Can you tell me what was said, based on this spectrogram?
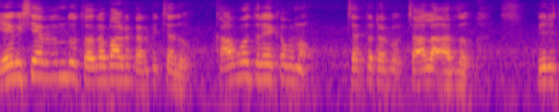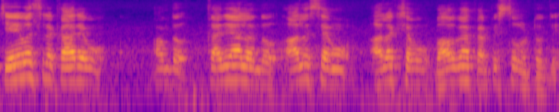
ఏ విషయం నందు తొందరపాటు కనిపించదు. కామోద్రేకమును చెందుటకు చాలా అరుదు. వీరు చేయవలసిన కార్యము అందు కార్యాలందు ఆలస్యము అలక్ష్యము బాగా కనిపిస్తూ ఉంటుంది.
